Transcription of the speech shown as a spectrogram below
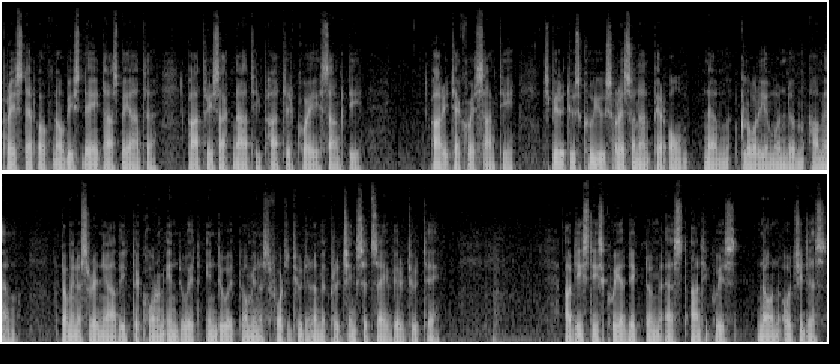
Prestet hoc nobis Deitas Beata, Patris agnati Paterque Sancti, Pariteque Sancti, spiritus cuius resonant per omnem gloria mundum. Amen. Dominus regnavit, decorum induit, induit Dominus fortitudinem et precinxit se virtute. Audistis quia dictum est antiquis non occides,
